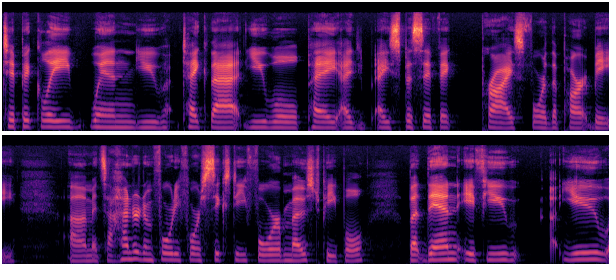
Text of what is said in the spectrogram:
typically when you take that, you will pay a, a specific price for the Part B. Um, it's 144.60 for most people, but then if you you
